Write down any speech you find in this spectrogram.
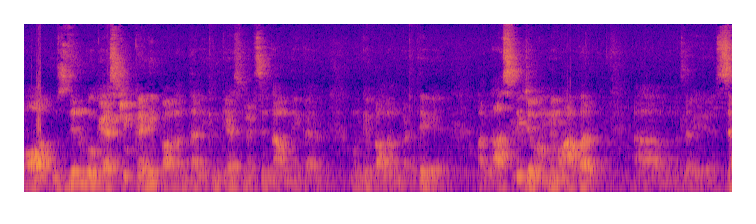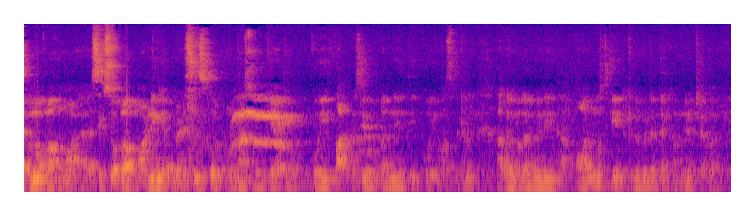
और उस दिन उनको गैस्ट्रिक का ही प्रॉब्लम था, लेकिन गैस मेडिसिन ना होने के कारण उनके प्रॉब्लम बढ़ते गए। और लास्टली जब हमने वहाँ पर आ, मतलब seven o'clock six o'clock morning जब मेडिसिन को ढूंढना शुरू किया तो कोई फार्मेसी ओपन नहीं थी कोई हॉस्पिटल अगल बगल में नहीं था। ऑलमोस्ट एट किलोमीटर तक हमने ट्रेवल किया।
